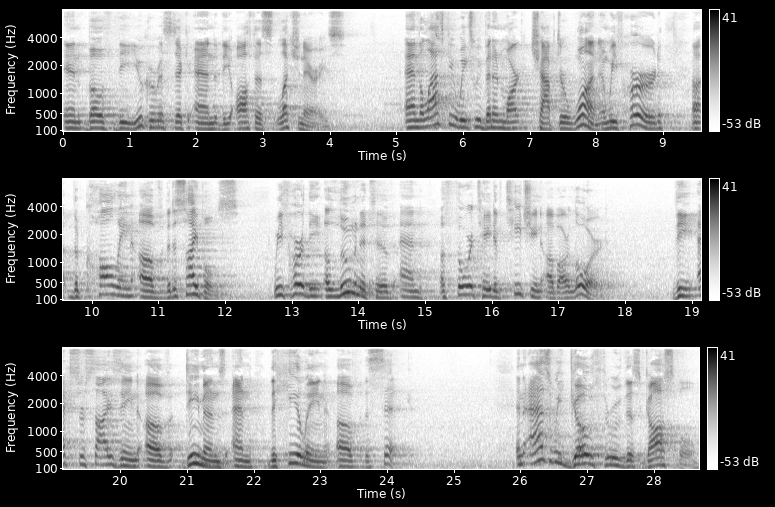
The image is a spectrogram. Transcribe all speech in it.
in both the Eucharistic and the office lectionaries. And the last few weeks, we've been in Mark chapter 1, and we've heard uh, the calling of the disciples. We've heard the illuminative and authoritative teaching of our Lord, the exorcising of demons, and the healing of the sick. And as we go through this gospel,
